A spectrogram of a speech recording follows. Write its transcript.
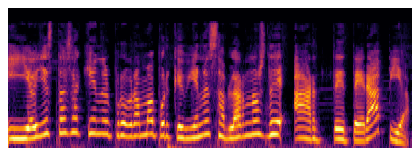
Y hoy estás aquí en el programa porque vienes a hablarnos de arteterapia.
